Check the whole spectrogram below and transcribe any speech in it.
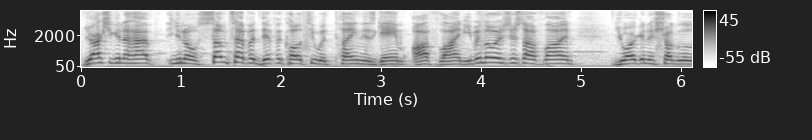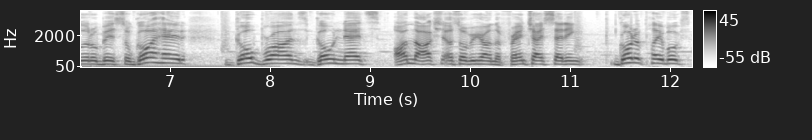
you're actually going to have, you know, some type of difficulty with playing this game offline. Even though it's just offline, you are going to struggle a little bit. So go ahead, go bronze, go Nets on the auction house over here on the franchise setting. Go to playbooks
